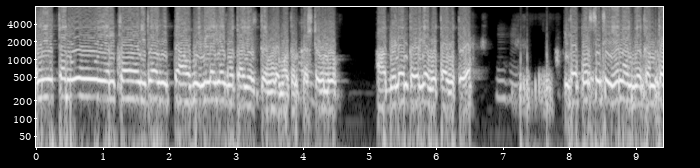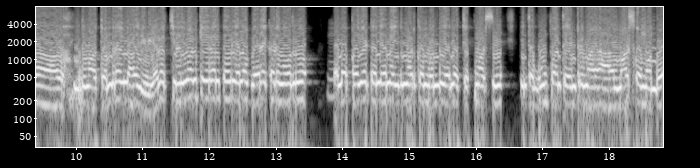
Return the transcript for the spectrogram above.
ಅಲ್ಲಿ ಎತ್ತ ನೋವು ಎಂತ ಇದಾಗುತ್ತೆ ಆ ಮಹಿಳೆಗೆ ಗೊತ್ತಾಗಿರುತ್ತೆ ಮೇಡಮ್ ಅದ್ರ ಕಷ್ಟಗಳು. ಆ ಬೀಳಂತವ್ರಿಗೆ ಗೊತ್ತಾಗುತ್ತೆ. ಅಂತ ಪರಿಸ್ಥಿತಿ ಏನಾಗ್ಬೇಕಂತ ಇದು ತೊಂದ್ರೆ ಇಲ್ಲ. ಏನೋ ತಿಳುವಳಿಕೆ ಇರೋಂತವ್ರು ಏನೋ ಬೇರೆ ಕಡೆ ಹೋದ್ರು. ಎಲ್ಲ ಪ್ರೈವೇಟ್ ಅಲ್ಲಿ ಏನೋ ಇದು ಮಾಡ್ಕೊಂಡ್ ಬಂದು ಎಲ್ಲ ಚೆಕ್ ಮಾಡಿಸಿ ಇಂತ ಗುಂಪು ಅಂತ ಎಂಟ್ರಿ ಮಾಡ್ಸ್ಕೊಂಡ್ ಬಂದು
